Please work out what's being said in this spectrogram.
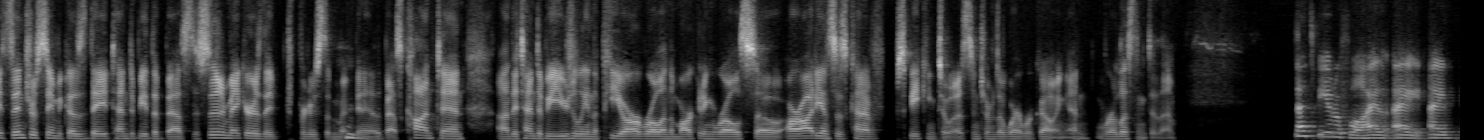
it's interesting because they tend to be the best decision makers. They produce the, you know, the best content. Uh, they tend to be usually in the PR role and the marketing role. So our audience is kind of speaking to us in terms of where we're going and we're listening to them. That's beautiful. I, I, I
